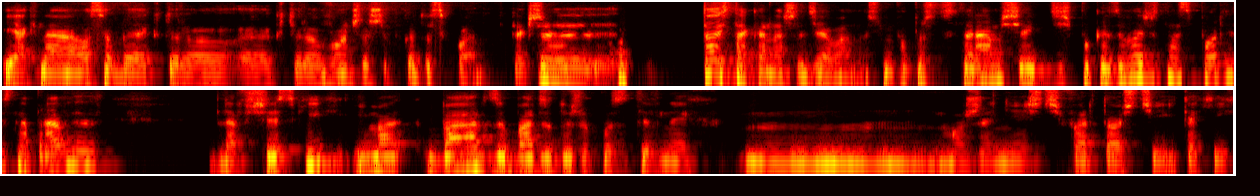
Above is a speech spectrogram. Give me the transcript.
jak na osobę, którą, e, którą włączę szybko do składu. Także to jest taka nasza działalność. My po prostu staramy się gdzieś pokazywać, że ten sport jest naprawdę dla wszystkich i ma bardzo, bardzo dużo pozytywnych, mm, może nieść wartości i takich,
